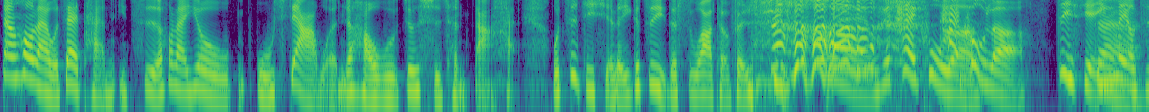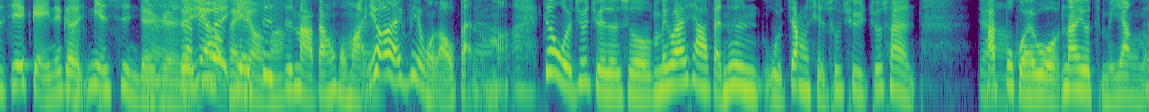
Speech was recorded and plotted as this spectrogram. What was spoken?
但后来我再谈一次，后来又无下文，就毫无就石沉大海。我自己写了一个自己的 SWOT 分析。我觉得太酷了，太酷了！自己写 email 直接给那个面试你的人，对，因为也是死马当活马，因为后来变我老板了嘛。就我就觉得说没关系啊，反正我这样写出去，就算他不回我，那又怎么样呢？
